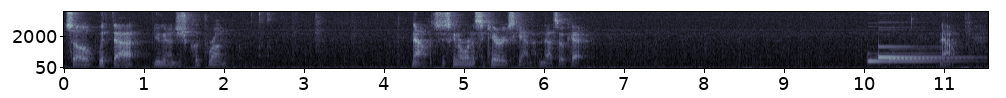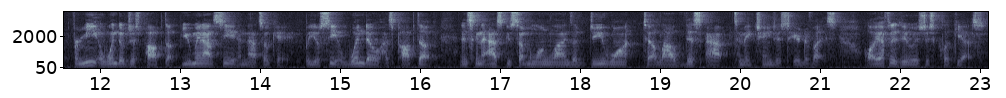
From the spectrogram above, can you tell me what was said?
So with that, you're to just click run. Now, it's just to run a security scan, and that's okay. For me, a window just popped up. You may not see it, and that's okay. But you'll see a window has popped up, and it's going to ask you something along the lines of, do you want to allow this app to make changes to your device? All you have to do is just click yes.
